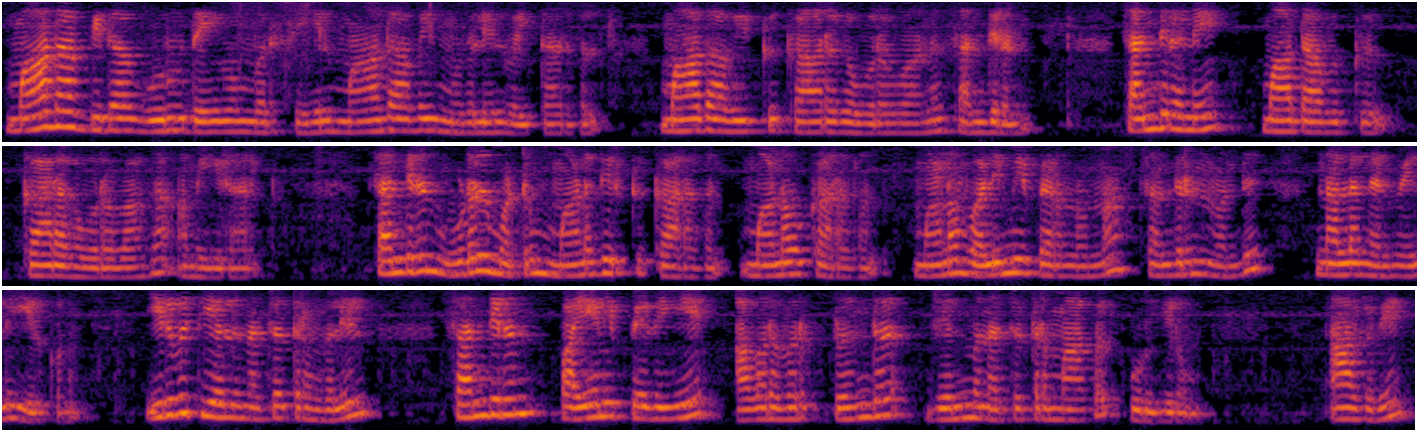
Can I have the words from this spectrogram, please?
மாதா பிதா குரு தெய்வம் வரிசையில் மாதாவை முதலில் வைத்தார்கள். மாதாவிற்கு காரக உறவான சந்திரன். சந்திரனே மாதாவுக்கு காரக உறவாக அமைகிறார். சந்திரன் உடல் மற்றும் மனதிற்கு காரகன் மனோகாரகன். மன வலிமை பெறணும்னா சந்திரன் வந்து நல்ல நிலைமையில இருக்கணும். இருபத்தி ஏழு நட்சத்திரங்களில் சந்திரன் பயணிப்பதையே அவரவர் பிறந்த ஜென்ம நட்சத்திரமாக கூறுகிறோம். ஆகவே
